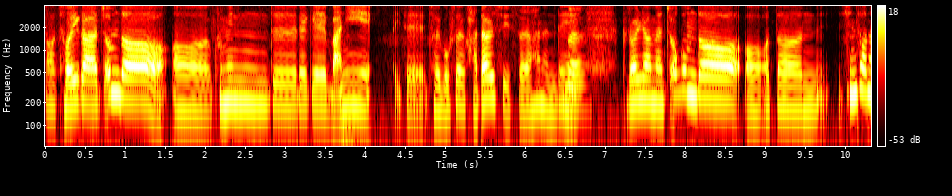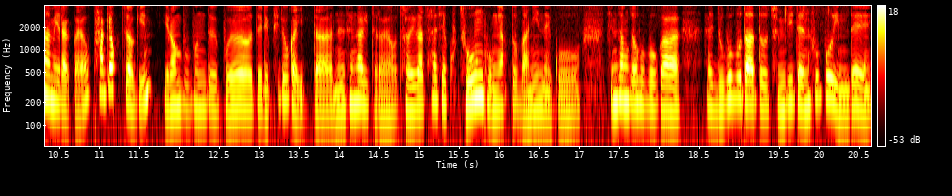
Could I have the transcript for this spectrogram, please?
어, 저희가 좀 더, 어, 국민들에게 많이 이제 저희 목소리가 가닿을 수 있어야 하는데, 네. 그러려면 조금 더, 어, 어떤 신선함이랄까요? 파격적인 이런 부분들 보여드릴 필요가 있다는 생각이 들어요. 저희가 사실 고- 좋은 공약도 많이 내고, 심상정 후보가 누구보다도 준비된 후보인데,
